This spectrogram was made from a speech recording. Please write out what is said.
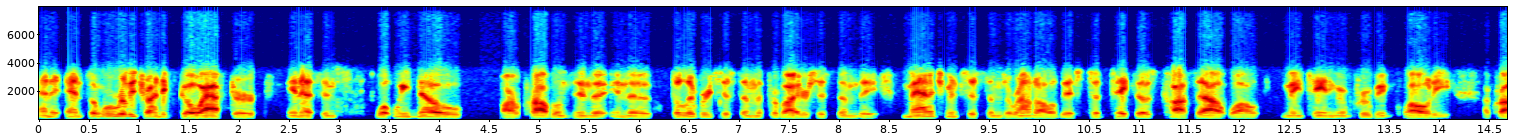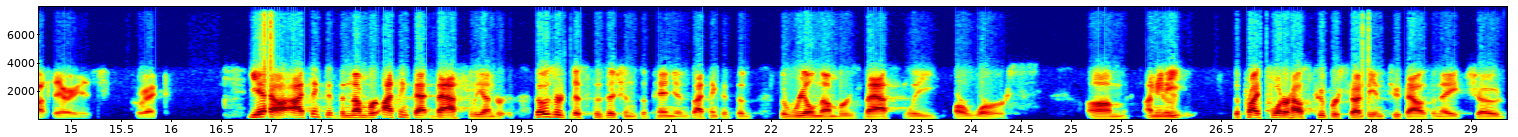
and and so we're really trying to go after, in essence, what we know are problems in the in the delivery system, the provider system, the management systems around all of this to take those costs out while maintaining or improving quality across areas, correct? Yeah, I think that the number, I think that vastly under, those are just physicians' opinions. I think that the, the real numbers vastly are worse. Um, I mean, sure. the PricewaterhouseCoopers study in 2008 showed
